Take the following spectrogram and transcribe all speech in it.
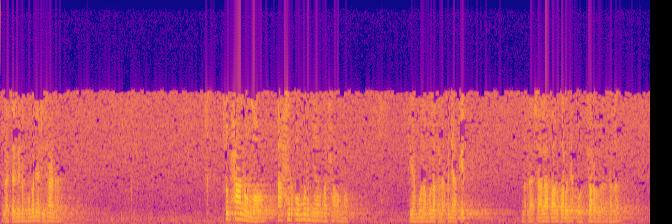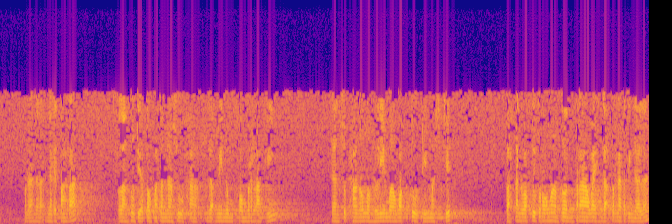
Belajar minum homernya di sana. Subhanallah, akhir umurnya Masya Allah. Dia mula-mula kena penyakit. Tidak salah paru-parunya bocor tidak salah. Pernah kena penyakit parah. Langsung dia taubatan nasuha, enggak minum khamr lagi. Dan subhanallah lima waktu di masjid. Bahkan waktu itu Ramadan, terawih enggak pernah ketinggalan.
